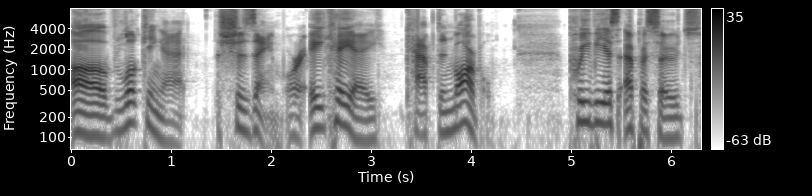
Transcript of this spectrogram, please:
of looking at Shazam, or AKA Captain Marvel. Previous episodes,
